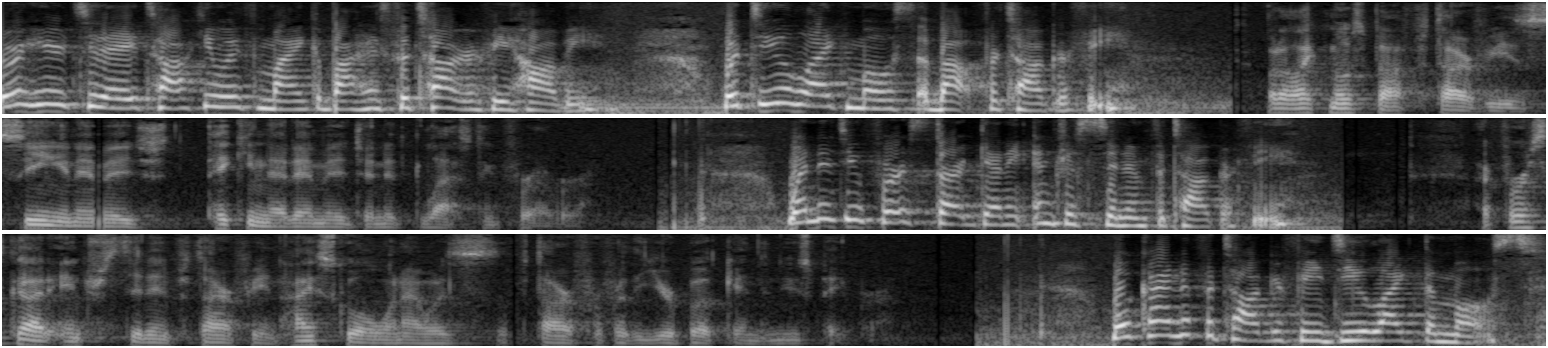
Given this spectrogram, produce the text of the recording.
We're here today talking with Mike about his photography hobby. What do you like most about photography? What I like most about photography is seeing an image, taking that image, and it lasting forever. When did you first start getting interested in photography? I first got interested in photography in high school when I was a photographer for the yearbook and the newspaper. What kind of photography do you like the most?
